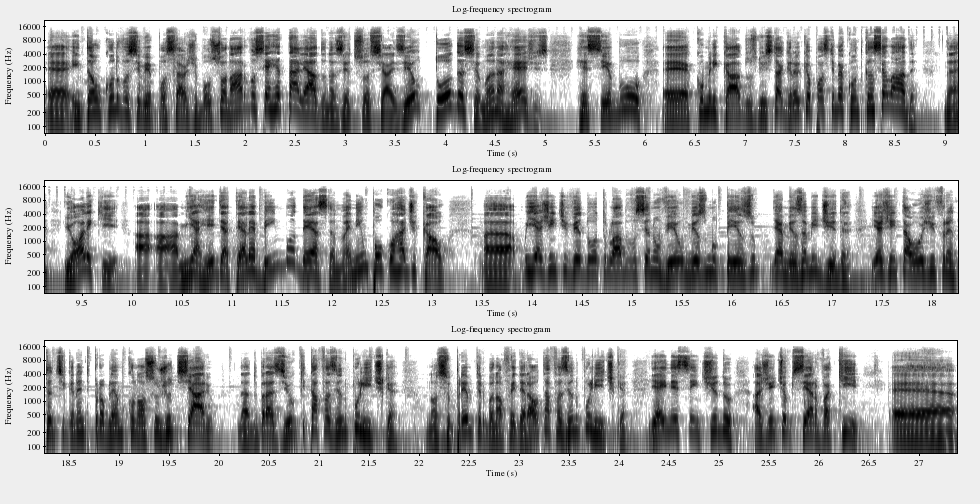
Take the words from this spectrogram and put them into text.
É, então, quando você vê postagem de Bolsonaro, você é retalhado nas redes sociais. Eu, toda semana, Regis, recebo é, comunicados do Instagram que eu posso ter minha conta cancelada, né? E olha que a, a minha rede até é bem modesta, não é nem um pouco radical. Uh, e a gente vê do outro lado, você não vê o mesmo peso e a mesma medida. E a gente está hoje enfrentando esse grande problema com o nosso judiciário né, do Brasil, que está fazendo política. O nosso Supremo Tribunal Federal está fazendo política. E aí, nesse sentido, a gente observa aqui é,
